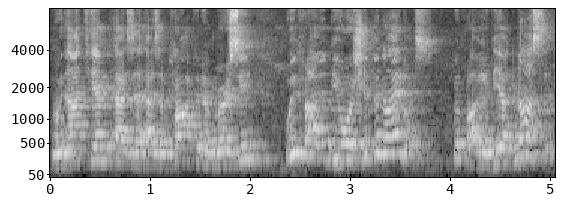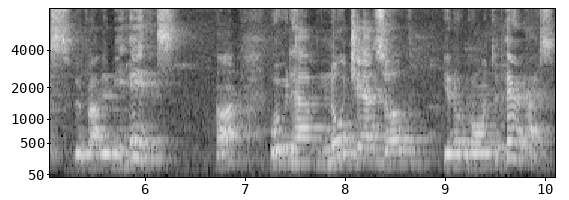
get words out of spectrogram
without him as a, as a prophet of mercy, we'd probably be worshipping idols. We'd probably be agnostics. We'd probably be atheists. Huh? We would have no chance of you know, going to paradise.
